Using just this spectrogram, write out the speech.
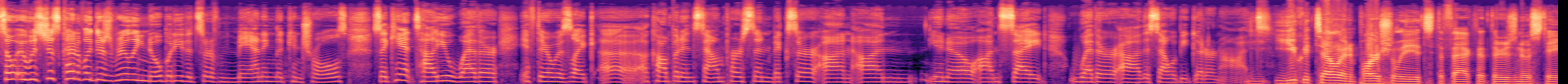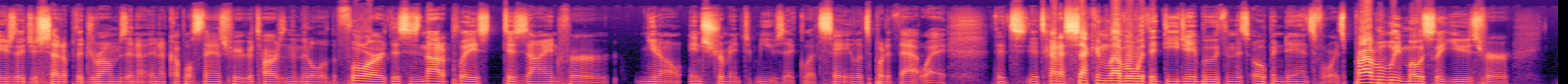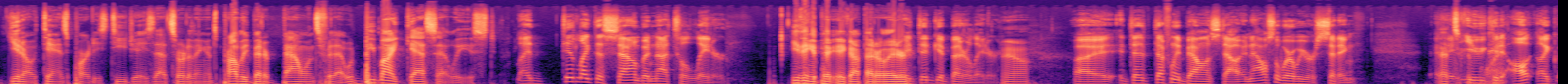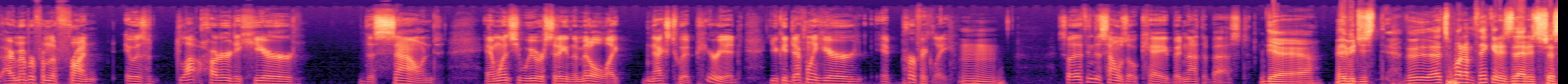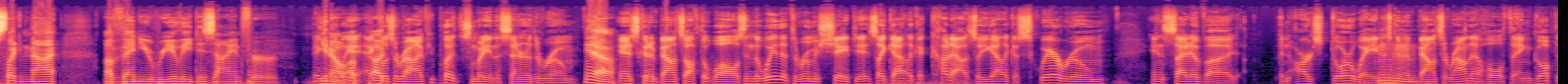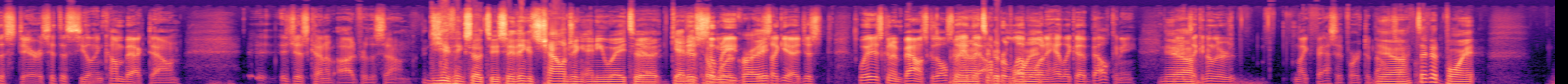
so it was just kind of like there's really nobody that's sort of manning the controls. So I can't tell you whether if there was like a, a competent sound person mixer on on you know on site whether uh, the sound would be good or not. You could tell, and partially it's the fact that there's no stage. They just set up the drums in a, in a couple stands for your guitars in the middle of the floor. This is not a place designed for you know instrument music. Let's say, let's put it that way. It's it's got a second level with a DJ booth and this open dance floor. It's probably mostly used for you know dance parties, DJs, that sort of thing. It's probably better balanced for that. Would be my guess at least. I did like the sound, but not till later. You think it it got better later? It did get better later. yeah. Uh, it de- definitely balanced out, and also where we were sitting. That's you could all like. I remember from the front, it was a lot harder to hear the sound, and once you, we were sitting in the middle, like next to it, period, you could definitely hear it perfectly. Mm-hmm. So I think the sound was okay, but not the best. Yeah, maybe just that's what I'm thinking is that it's just like not a venue really designed for you know the way a- it a- echoes around. If you put somebody in the center of the room, yeah and it's going to bounce off the walls, and the way that the room is shaped, it's like got like a cutout. So you got like a square room inside of a an arched doorway, and it's going to Mm-hmm. bounce around that whole thing, go up the stairs, hit the ceiling, come back down. It- It's just kind of odd for the sound. Do you think so too? So you think it's challenging anyway to Yeah. get it There's to so many, work right? It's like yeah, just the way it's going to bounce because also it Yeah, had that's that upper level and it had like a balcony. yeah, it's like another like facet for it to bounce. yeah, it's of. a good point.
